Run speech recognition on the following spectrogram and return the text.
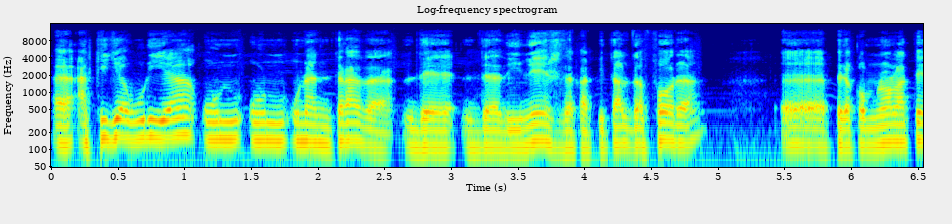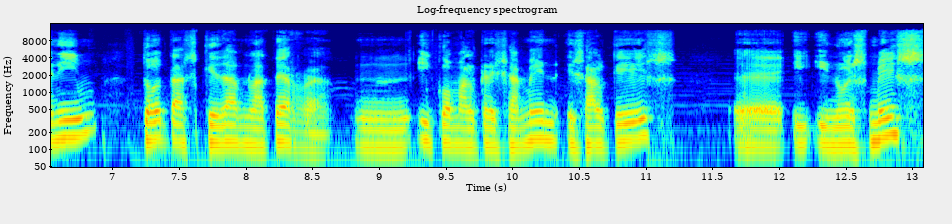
eh, aquí hi hauria un, un, una entrada de, de diners, de capital de fora, eh, però com no la tenim, tot es queda amb la terra. Mm, I com el creixement és el que és, eh, i, i no és més,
